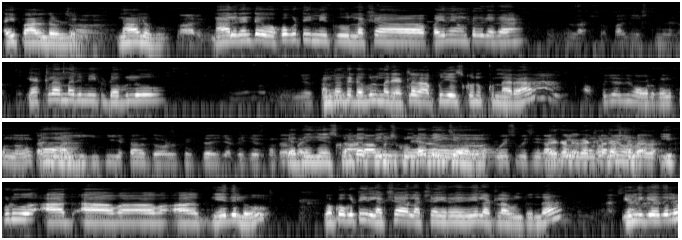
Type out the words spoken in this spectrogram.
అవి పాలదోళ్ళు నాలుగు. నాలుగు. అంటే ఒక్కొక్కటి మీకు లక్ష పైనే ఉంటది కదా? ఎట్లా మరి మీకు డబ్బులు? అంతంత డబ్బులు మరి ఎట్లా అప్పు చేసి కొనుక్కున్నారా? అప్పు చేసి ఒకటి కొనుక్కున్నాము ఇది ఇట్లా దోడలు పెద్ద చేసుకుంటా పెద్ద చేసుకుంటా దాదాపు పెంచుకుంటా పెంచారు. ఇప్పుడు ఆ- ఆ- ఆ- ఆ గేదెలు ఒక్కొక్కటి లక్ష లక్ష ఇరవై వేలు అట్లా ఉంటుందా? ఎన్ని గేదెలు.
